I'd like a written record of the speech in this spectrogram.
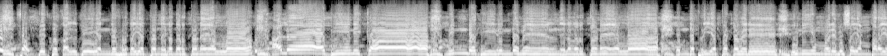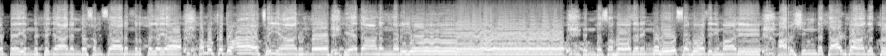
സഭ്യത്ത് കൽബി എന്റെ ഹൃദയത്തെ നിലനിർത്തണേ അല്ലോ. അലാ ദീനിക്ക നിന്റെ ദീനിന്റെ മേൽ നിലനിർത്തണേ അല്ലോ. എന്റെ പ്രിയപ്പെട്ടവര് ഇനിയും ഒരു വിഷയം പറയട്ടെ എന്നിട്ട് ഞാൻ എന്റെ സംസാരം നിർത്തുകയാ. നമുക്ക് ദുആ ചെയ്യാനുണ്ട്. ഏതാണെന്നറിയോ? എന്റെ സഹോദരങ്ങളെ സഹോദരിമാരെ അർഷിന്റെ താഴ്ഭാഗത്ത്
